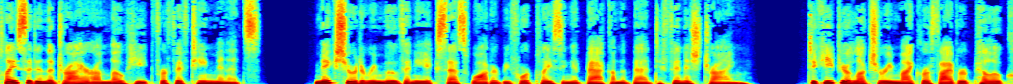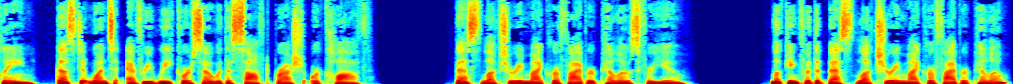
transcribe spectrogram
place it in the dryer on low heat for 15 minutes. Make sure to remove any excess water before placing it back on the bed to finish drying. To keep your luxury microfiber pillow clean, Dust it once every week or so with a soft brush or cloth. Best luxury microfiber pillows for you. Looking for the best luxury microfiber pillow?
